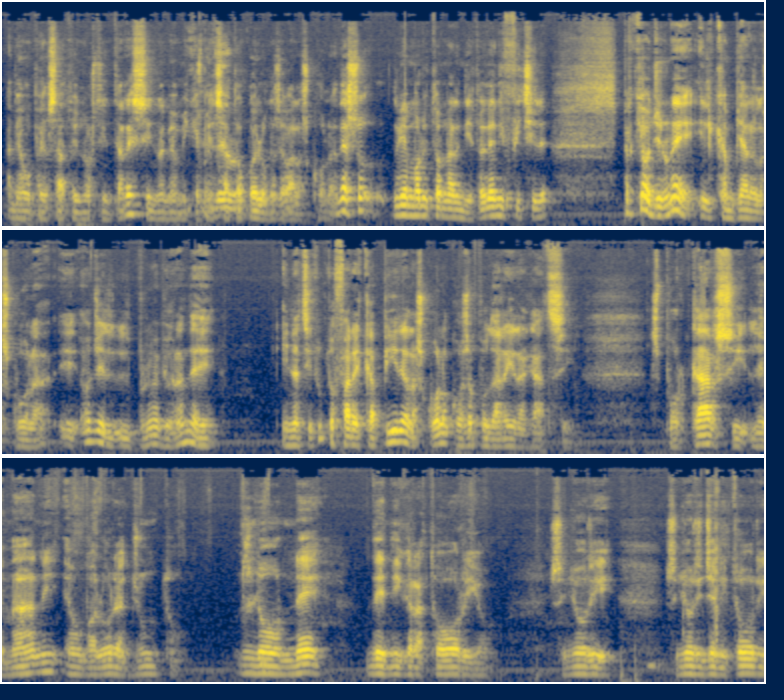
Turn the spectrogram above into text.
Abbiamo pensato ai nostri interessi, non abbiamo mica È pensato vero. a quello che si va alla scuola. Adesso dobbiamo ritornare indietro ed è difficile perché oggi non è il cambiare la scuola, oggi il problema più grande è innanzitutto fare capire alla scuola cosa può dare ai ragazzi. Sporcarsi le mani è un valore aggiunto, non è denigratorio. Signori, signori genitori,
